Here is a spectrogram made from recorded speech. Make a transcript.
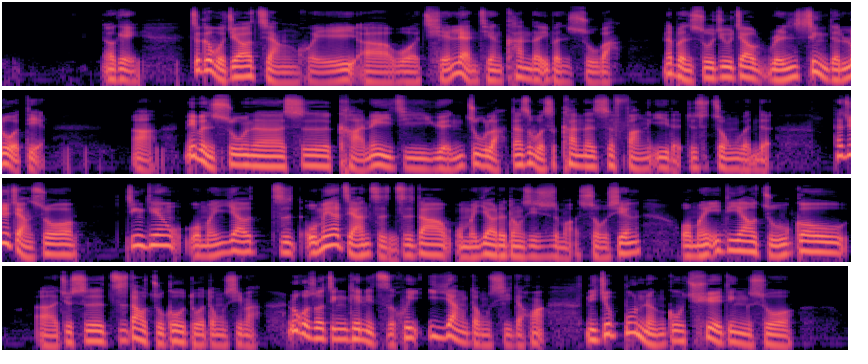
？OK，这个我就要讲回呃我前两天看的一本书吧。那本书就叫《人性的弱点》啊。那本书呢是卡内基原著啦，但是我是看的是翻译的，就是中文的。他就讲说。今天我们要知，我们要怎样子知道我们要的东西是什么？首先，我们一定要足够，呃，就是知道足够多东西嘛。如果说今天你只会一样东西的话，你就不能够确定说，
